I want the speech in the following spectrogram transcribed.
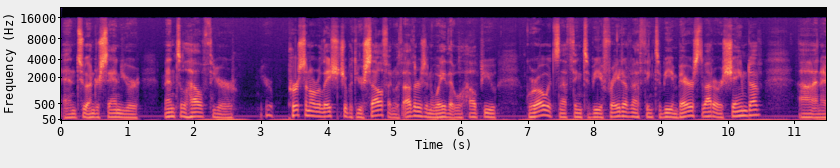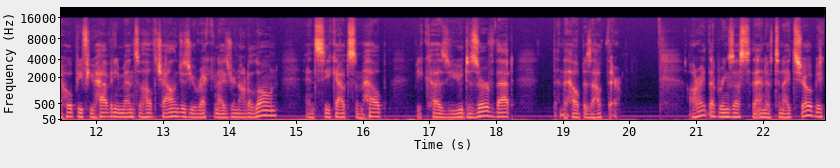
and to understand your mental health, your your personal relationship with yourself and with others in a way that will help you grow. It's nothing to be afraid of, nothing to be embarrassed about or ashamed of. Uh, and I hope if you have any mental health challenges, you recognize you're not alone and seek out some help because you deserve that, and the help is out there. All right, that brings us to the end of tonight's show. Big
